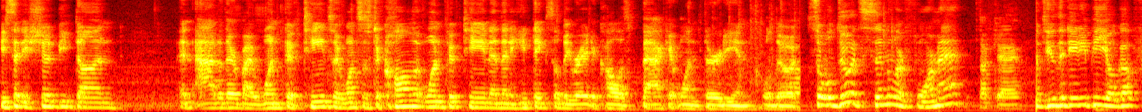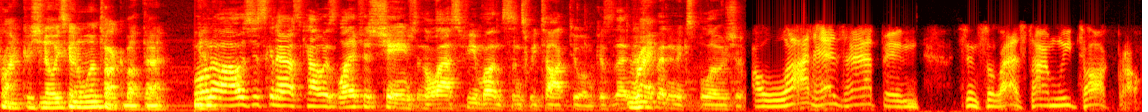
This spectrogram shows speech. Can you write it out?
He said he should be done and out of there by 1:15. So he wants us to call him at 1:15, and then he thinks he'll be ready to call us back at 1:30, and we'll do it. So we'll do it similar format. Okay. Do the DDP yoga up front because you know he's going to want to talk about that. Well, no, I was just gonna ask how his life has changed in the last few months since we talked to him, because that Right. been an explosion. a lot has happened since the last time we talked, bro.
